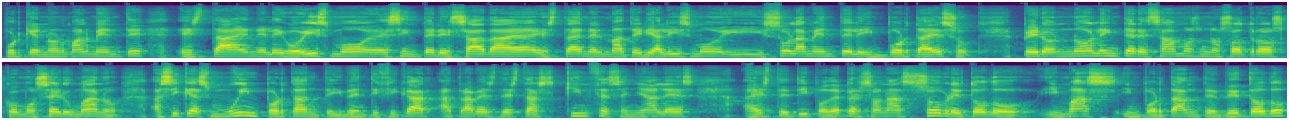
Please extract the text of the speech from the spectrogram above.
porque normalmente está en el egoísmo, es interesada, está en el materialismo y solamente le importa eso, pero no le interesamos nosotros como ser humano, así que es muy importante identificar a través de estas 15 señales a este tipo de personas, sobre todo y más importante de todo,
